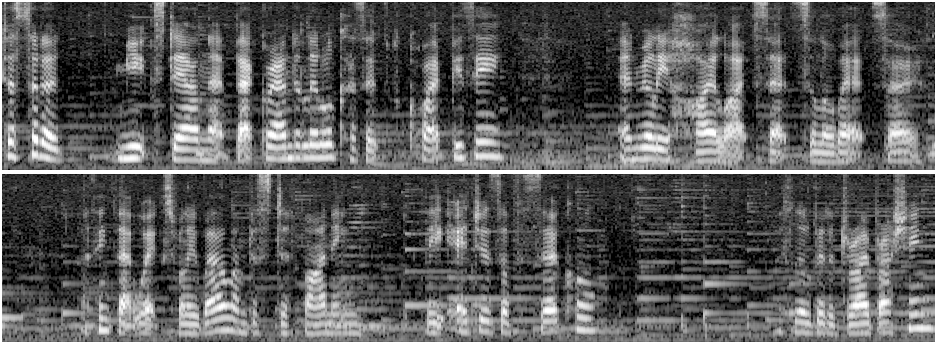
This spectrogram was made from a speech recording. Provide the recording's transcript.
just sort of mutes down that background a little because it's quite busy and really highlights that silhouette. So I think that works really well. I'm just defining the edges of the circle with a little bit of dry brushing.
